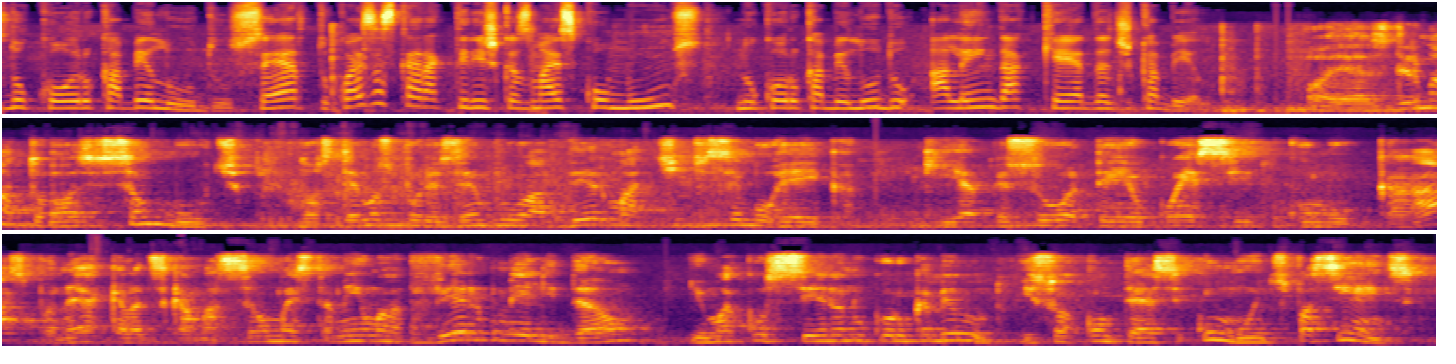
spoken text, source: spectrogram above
do couro cabeludo, certo? Quais as características mais comuns no couro cabeludo, além da queda de cabelo? Olha, as dermatoses são múltiplas. Nós temos, por exemplo, a dermatite seborreica, que a pessoa tem o conhecido como caspa, né, aquela descamação, mas também uma vermelhidão e uma coceira no couro cabeludo. Isso acontece com muitos pacientes.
